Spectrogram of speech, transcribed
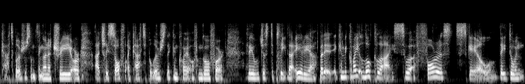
caterpillars or something on a tree, or actually sawfly caterpillars, they can quite often go for, they will just deplete that area. But it, it can be quite localized. So at a forest scale, they don't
